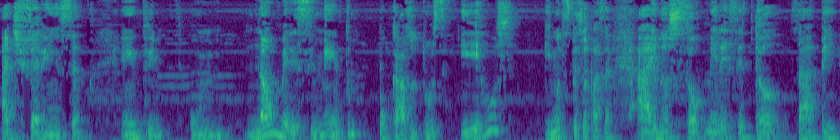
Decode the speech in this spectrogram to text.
a diferença entre o não merecimento por causa dos erros que muitas pessoas passam. Ah, eu não sou merecedor, sabe?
